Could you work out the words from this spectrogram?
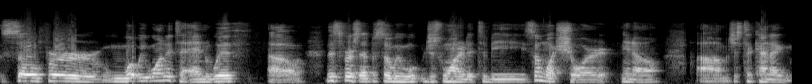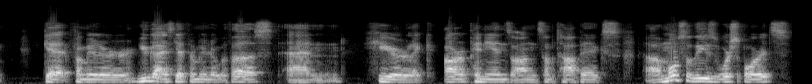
so for what we wanted to end with uh, this first episode we w- just wanted it to be somewhat short you know um, just to kind of get familiar you guys get familiar with us and hear like our opinions on some topics. Uh, most of these were sports.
